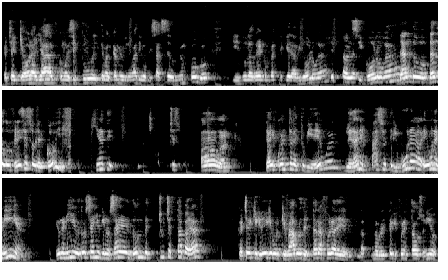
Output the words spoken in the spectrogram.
¿Cachai? Que ahora ya, como decís tú, el tema del cambio climático quizás se durmió un poco. Y tú la otra vez nombraste que era viróloga, psicóloga. Dando, dando conferencias sobre el COVID. Imagínate. Ah, weón. ¿Te das cuenta de la estupidez, weón? Le dan espacio, tribuna, es una niña. Es una niña de 14 años que no sabe dónde chucha está parada. ¿Cachai? Que cree que porque va a protestar afuera de una protesta que fue en Estados Unidos,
